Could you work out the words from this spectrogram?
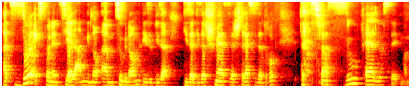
hat so exponentiell ähm, zugenommen, diese, dieser, dieser, dieser Schmerz, dieser Stress, dieser Druck. Das war super lustig, Mann.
